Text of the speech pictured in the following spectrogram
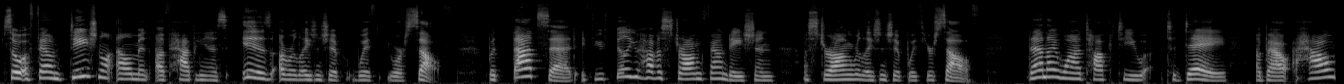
So, a foundational element of happiness is a relationship with yourself. But that said, if you feel you have a strong foundation, a strong relationship with yourself, then I want to talk to you today about how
